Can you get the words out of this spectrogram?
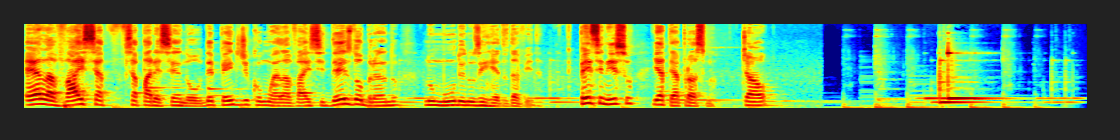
ela vai se, se aparecendo, ou depende de como ela vai se desdobrando no mundo e nos enredos da vida. Pense nisso e até a próxima. Tchau!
